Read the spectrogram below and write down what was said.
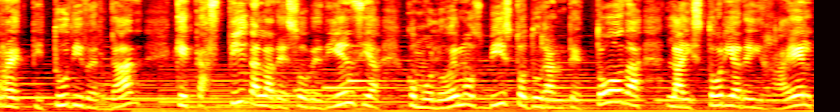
rectitud y verdad, que castiga la desobediencia como lo hemos visto durante toda la historia de Israel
